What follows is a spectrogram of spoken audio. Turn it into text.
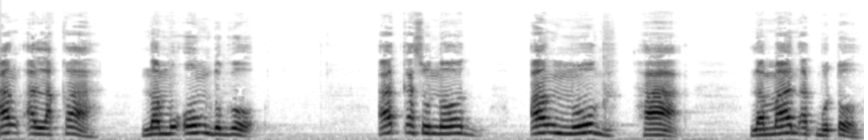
ang alaka na muong dugo. At kasunod, ang mugha, laman at buto.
